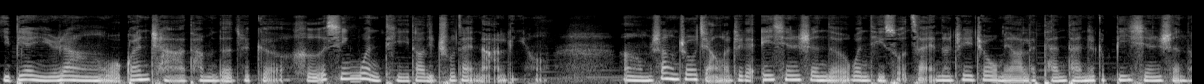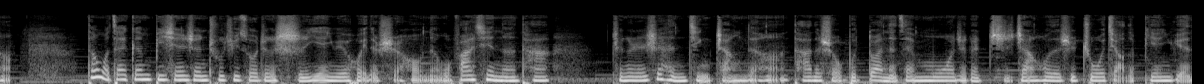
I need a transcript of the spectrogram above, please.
以便于让我观察他们的这个核心问题到底出在哪里哈。嗯，上周讲了这个 A 先生的问题所在，那这一周我们要来谈谈这个 B 先生哈。当我在跟 B 先生出去做这个实验约会的时候呢，我发现呢，他整个人是很紧张的哈，他的手不断的在摸这个纸张或者是桌角的边缘，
